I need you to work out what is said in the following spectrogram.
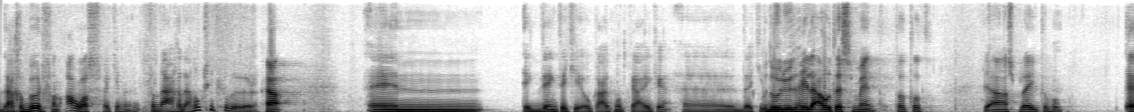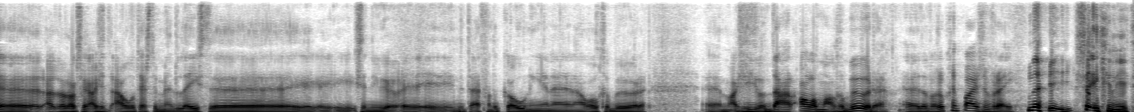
daar gebeurt van alles wat je van- vandaag de dag ook ziet gebeuren. Ja. En ik denk dat je ook uit moet kijken dat je. Bedoel je nu het hele Oude Testament, dat dat je aanspreekt? Of zeggen, als je het Oude Testament leest, ik, ik zit nu in de tijd van de koningen en, en al het gebeuren. Eh, maar als je ziet wat daar allemaal gebeurde, eh, dat was ook geen pijs en vree. Nee. Zeker niet.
